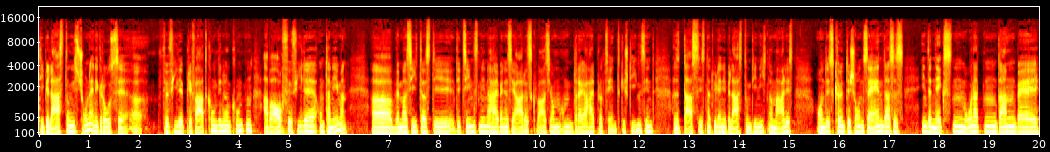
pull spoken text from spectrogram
Die Belastung ist schon eine große äh, für viele Privatkundinnen und Kunden, aber auch für viele Unternehmen. Äh, wenn man sieht, dass die, die Zinsen innerhalb eines Jahres quasi um, um dreieinhalb Prozent gestiegen sind. Also das ist natürlich eine Belastung, die nicht normal ist. Und es könnte schon sein, dass es in den nächsten Monaten dann bei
